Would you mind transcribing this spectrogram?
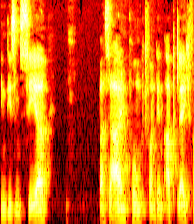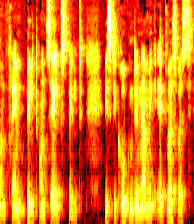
in diesem sehr basalen Punkt von dem Abgleich von Fremdbild und Selbstbild ist die Gruppendynamik etwas, was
